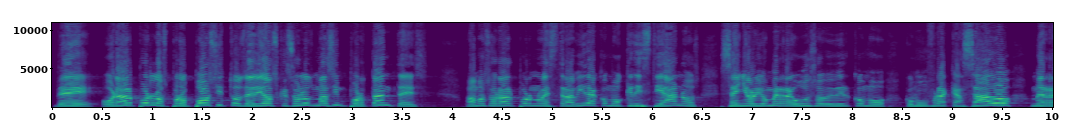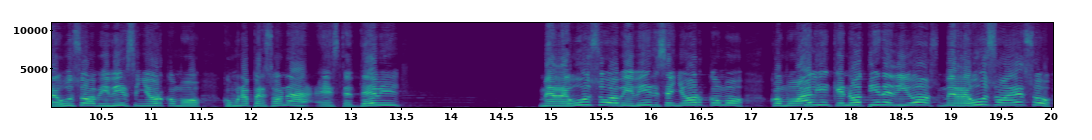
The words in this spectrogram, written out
de orar por los propósitos de Dios que son los más importantes, Vamos a orar por nuestra vida como cristianos. Señor, yo me rehuso a vivir como, como un fracasado. Me rehuso a vivir, Señor, como, como una persona este, débil. Me rehuso a vivir, Señor, como, como alguien que no tiene Dios. Me rehuso a eso.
